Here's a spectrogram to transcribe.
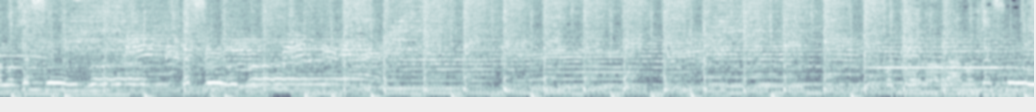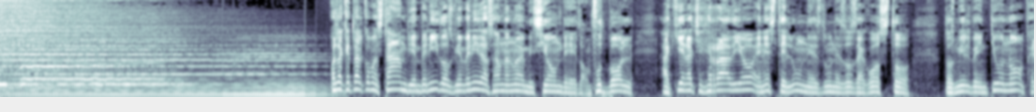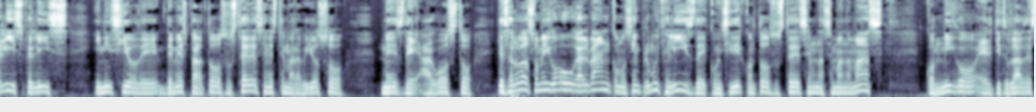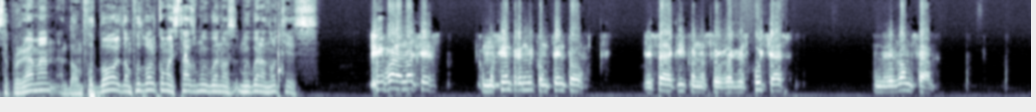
Hablamos de fútbol, de fútbol. ¿Por Hola, ¿qué tal? ¿Cómo están? Bienvenidos, bienvenidas a una nueva emisión de Don Fútbol aquí en HG Radio en este lunes, lunes 2 de agosto 2021. Feliz, feliz inicio de, mes para todos ustedes en este maravilloso mes de agosto. Les saluda su amigo Hugo Galván, como siempre muy feliz de coincidir con todos ustedes en una semana más. Conmigo el titular de este programa, Don Fútbol. Don Fútbol, ¿cómo estás? Muy buenos, muy buenas noches. Sí, buenas noches. Como siempre, muy contento de estar aquí con nuestros radioescuchas, donde les vamos a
